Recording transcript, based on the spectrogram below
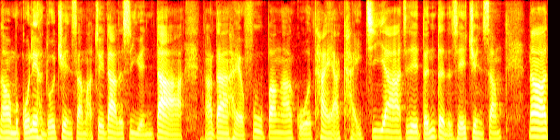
那我们国内很多券商嘛，最大的是元大啊，然后当然还有富邦啊、国泰啊、凯基啊这些等等的这些券商。那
